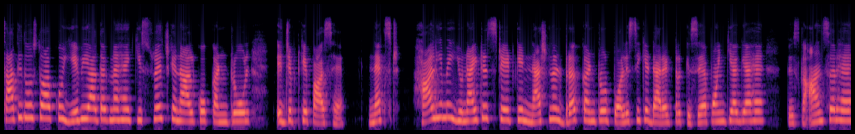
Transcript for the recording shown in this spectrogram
साथ ही दोस्तों, आपको ये भी याद रखना है कि स्विच कैनाल को कंट्रोल इजिप्ट के पास है। नेक्स्ट, हाल ही में यूनाइटेड स्टेट के नेशनल ड्रग कंट्रोल पॉलिसी के डायरेक्टर किसे अपॉइंट किया गया है? तो इसका आंसर है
